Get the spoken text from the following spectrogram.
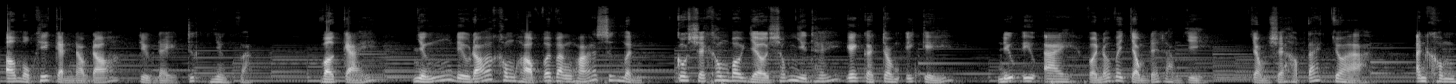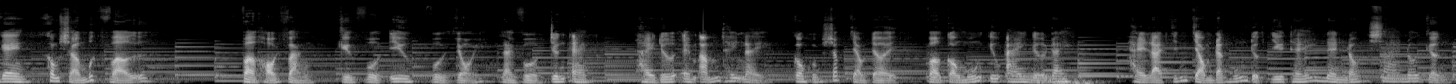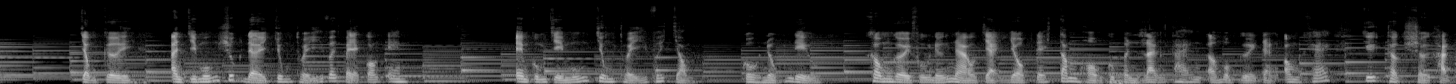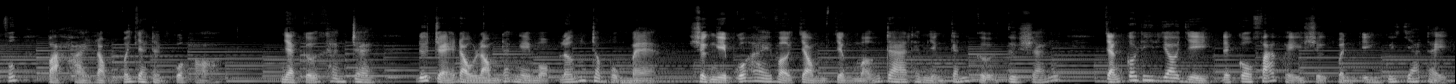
Ở một khía cạnh nào đó, điều này rất nhân văn. Vợ cãi, những điều đó không hợp với văn hóa xứ mình. Cô sẽ không bao giờ sống như thế, ngay cả trong ý kỷ. Nếu yêu ai, vợ nói với chồng để làm gì? Chồng sẽ hợp tác cho à? Anh không ghen, không sợ mất vợ Vợ hỏi vặn kiểu vừa yêu vừa giỏi lại vừa trấn an Hai đứa em ấm thế này Con cũng sắp chào đời Vợ còn muốn yêu ai nữa đây Hay là chính chồng đang muốn được như thế Nên nói xa nói gần Chồng cười, anh chỉ muốn suốt đời chung thủy với mẹ con em. Em cũng chỉ muốn chung thủy với chồng. Cô nũng nịu, không người phụ nữ nào chạy dột để tâm hồn của mình lang thang ở một người đàn ông khác chứ thật sự hạnh phúc và hài lòng với gia đình của họ. Nhà cửa khang trang, đứa trẻ đầu lòng đang ngày một lớn trong bụng mẹ. Sự nghiệp của hai vợ chồng dần mở ra thêm những cánh cửa tươi sáng. Chẳng có lý do gì để cô phá hủy sự bình yên quý giá này.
